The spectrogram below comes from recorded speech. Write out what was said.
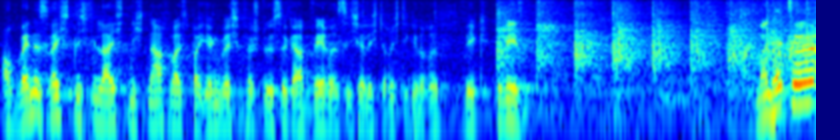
Auch wenn es rechtlich vielleicht nicht nachweisbar irgendwelche Verstöße gab, wäre es sicherlich der richtigere Weg gewesen. Man hätte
